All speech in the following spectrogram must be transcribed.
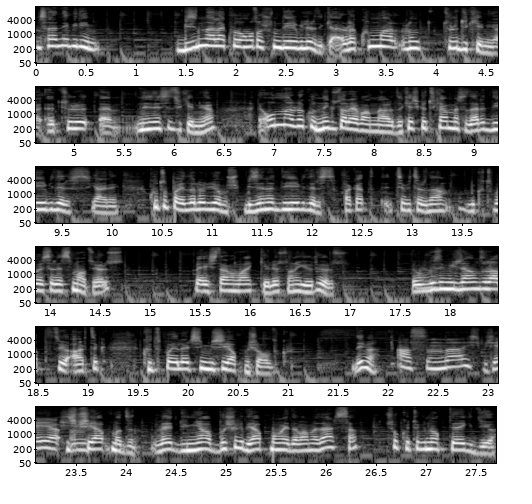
mesela ne bileyim bizimle alakalı olmasa şunu diyebilirdik. Yani rakunların türü tükeniyor. E, türü e, nenesi tükeniyor. E, onlar rakun ne güzel hayvanlardı. Keşke tükenmeseler diyebiliriz. Yani kutup ayıları ölüyormuş. Bize ne diyebiliriz. Fakat Twitter'dan bir kutup ayısı resmi atıyoruz. 5 tane like geliyor sonra yürüyoruz. Ve bu bizim vicdanımızı rahatlatıyor. Artık kutup ayıları için bir şey yapmış olduk. Değil mi? Aslında hiçbir şey yapmamış. Hiçbir şey yapmadın ve dünya bu şekilde yapmamaya devam edersen çok kötü bir noktaya gidiyor.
